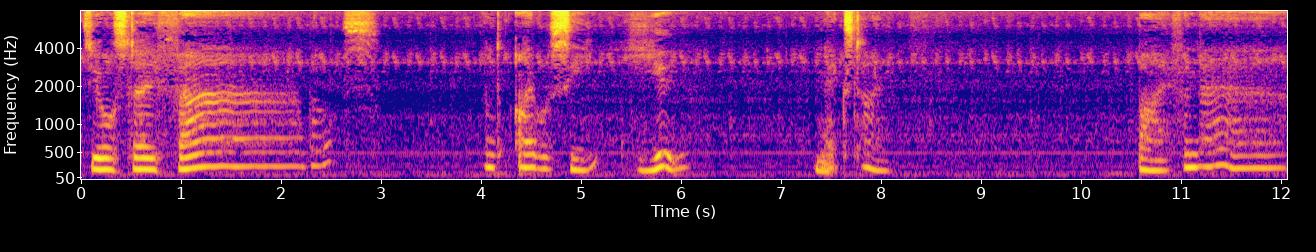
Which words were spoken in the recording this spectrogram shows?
is you'll stay fabulous, and I will see you next time. Bye for now.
